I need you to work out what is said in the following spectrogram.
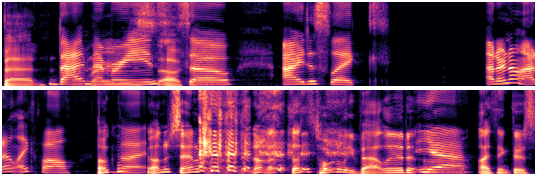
Bad. bad memories. Okay. So I just like I don't know. I don't like fall. Okay, But- understandable. no, that, that's totally valid. Um, Yeah. I think there's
